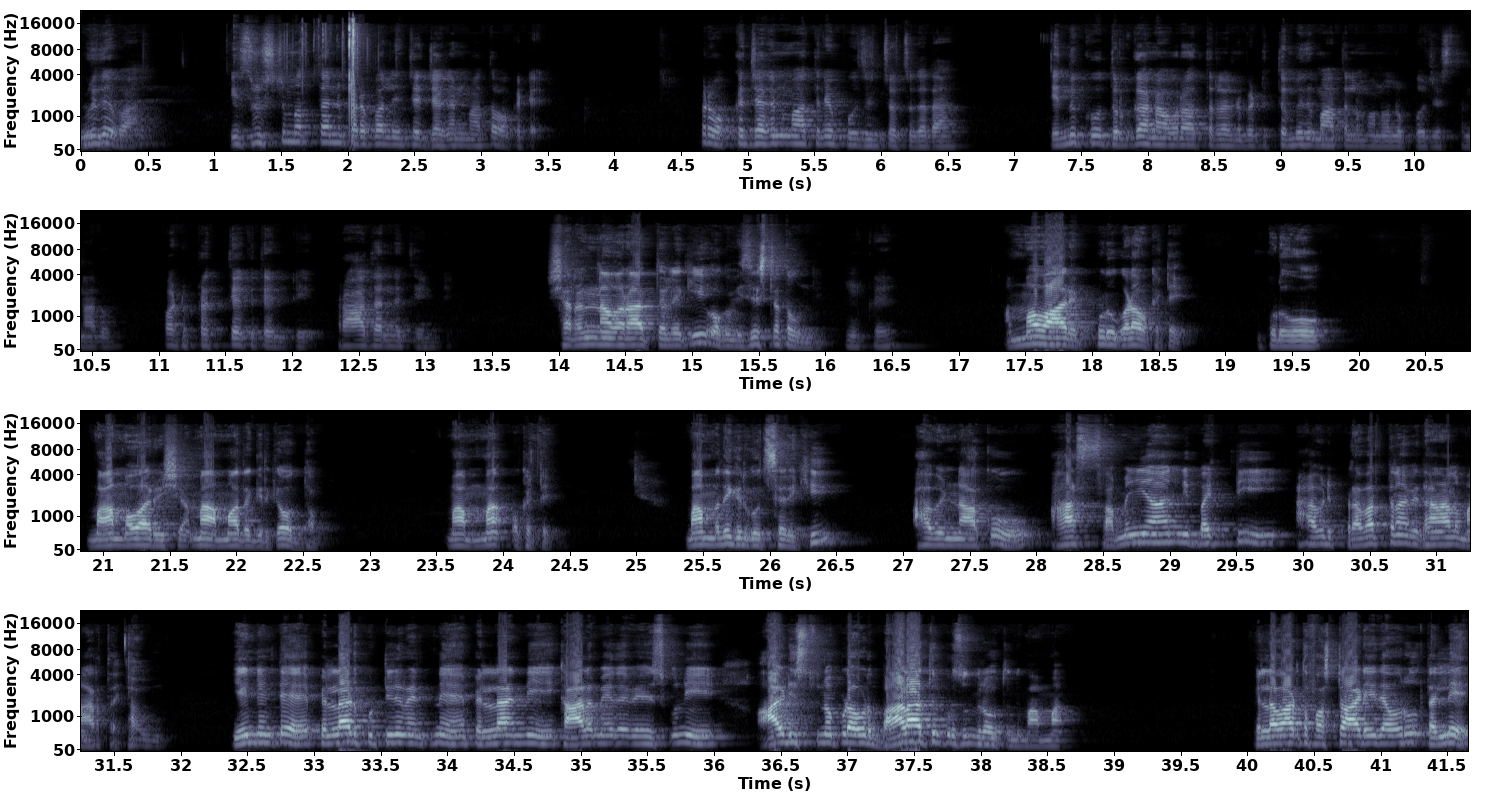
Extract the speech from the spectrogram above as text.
గురుదేవా ఈ సృష్టి మొత్తాన్ని పరిపాలించే జగన్మాత ఒకటే. మరి ఒక్క జగన్మాతనే పూజించవచ్చు కదా? ఎందుకు దుర్గా నవరాత్రులను పెట్టి తొమ్మిది మాతలను మనలో పూజిస్తున్నారు? వాటి ప్రత్యేకత ఏంటి? ప్రాధాన్యత ఏంటి? శరన్నవరాత్రులకి ఒక విశిష్టత ఉంది. ఓకే. అమ్మవారు ఎప్పుడు కూడా ఒకటే. ఇప్పుడు మా అమ్మవారి విషయం మా అమ్మ దగ్గరికే వద్దాం. మా అమ్మ ఒకటే. మా అమ్మ దగ్గరికి వచ్చేసరికి ఆవిడ నాకు ఆ సమయాన్ని బట్టి ఆవిడ ప్రవర్తన విధానాలు మారతాయి. ఏంటంటే పిల్లాడు పుట్టిన వెంటనే పిల్లాడిని కాళ్ళ మీద వేసుకుని ఆడిస్తున్నప్పుడు ఆవిడ బాలా త్రిపుర సుందరి అవుతుంది మా అమ్మ. పిల్లవాడితో ఫస్ట్ ఆడేది ఎవరు? తల్లే.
